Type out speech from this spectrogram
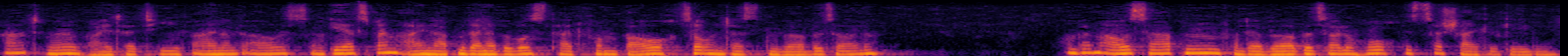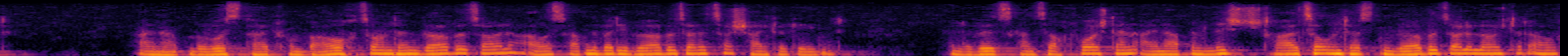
Atme weiter tief ein und aus und geh jetzt beim Einatmen deiner Bewusstheit vom Bauch zur untersten Wirbelsäule und beim Ausatmen von der Wirbelsäule hoch bis zur Scheitelgegend. Einatmen Bewusstheit vom Bauch zur unteren Wirbelsäule, ausatmen über die Wirbelsäule zur Scheitelgegend. Wenn du willst, kannst du auch vorstellen, einatmen Lichtstrahl zur untersten Wirbelsäule leuchtet auf,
